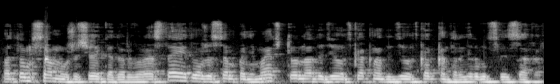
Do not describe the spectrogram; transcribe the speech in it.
потом сам уже человек, который вырастает, он уже сам понимает, что надо делать, как надо делать, как контролировать свой сахар.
